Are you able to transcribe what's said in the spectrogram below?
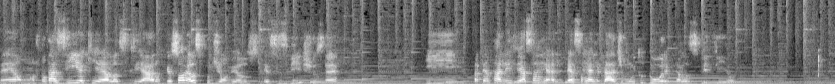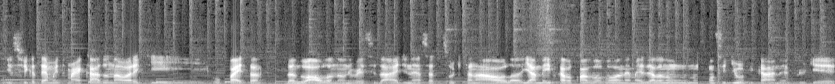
né, uma fantasia que elas criaram, porque só elas podiam ver os, esses bichos, né? E para tentar aliviar essa, essa realidade muito dura que elas viviam. Isso fica até muito marcado na hora que o pai tá dando aula na universidade, né? A Satsuki tá na aula e a Mei ficava com a vovó, né? Mas ela não, não conseguiu ficar, né? Porque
